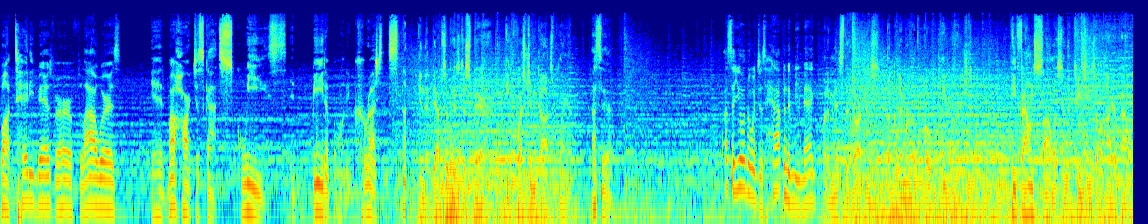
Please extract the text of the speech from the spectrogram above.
Bought teddy bears for her, flowers, and my heart just got squeezed and beat up on and crushed and stuck. In the depths of his despair, he questioned God's plan. I said, I said, you don't know what just happened to me, Meg. But amidst the darkness, a glimmer of hope emerged. He found solace in the teachings of a higher power.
